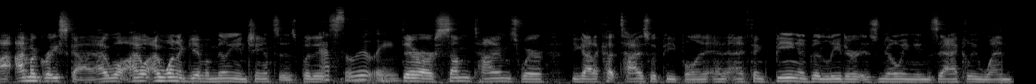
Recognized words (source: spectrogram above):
I, am a grace guy. I will. I, I want to give a million chances, but it's, absolutely there are some times where you got to cut ties with people, and, and I think being a good leader is knowing exactly when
